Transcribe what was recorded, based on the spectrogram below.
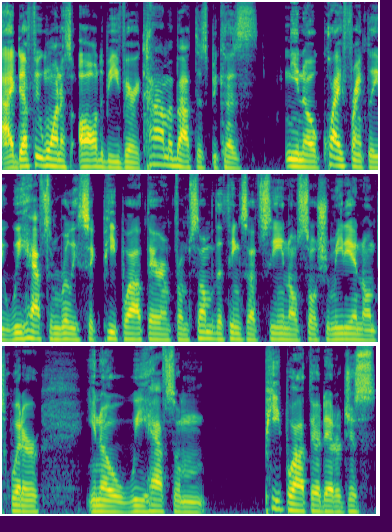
I definitely want us all to be very calm about this because you know, quite frankly, we have some really sick people out there, and from some of the things I've seen on social media and on Twitter, you know, we have some people out there that are just,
